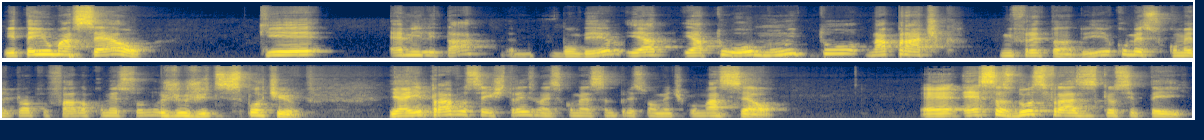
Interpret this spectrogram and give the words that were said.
E tem o Marcel, que é militar, é bombeiro, e, e atuou muito na prática, enfrentando. E começou, como ele próprio fala, começou no jiu-jitsu esportivo. E aí, para vocês três, mas começando principalmente com o Marcel, é, essas duas frases que eu citei,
